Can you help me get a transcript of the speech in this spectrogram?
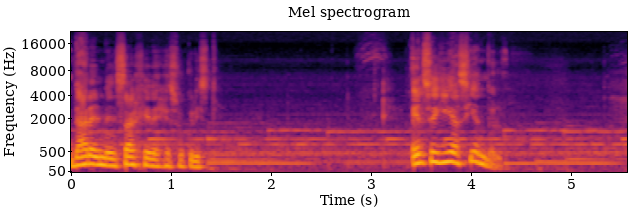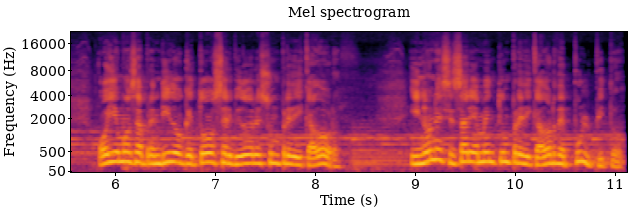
dar el mensaje de Jesucristo. Él seguía haciéndolo. Hoy hemos aprendido que todo servidor es un predicador, y no necesariamente un predicador de púlpito.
